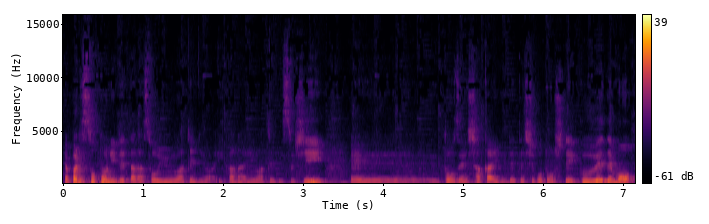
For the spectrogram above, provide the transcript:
やっぱり外に出たらそういうわけにはいかないわけですし、えー、当然社会に出て仕事をしていく上でも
